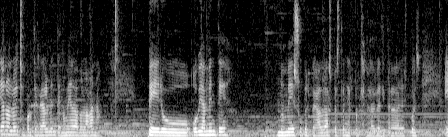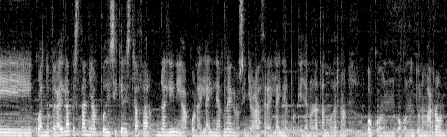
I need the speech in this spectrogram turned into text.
Ya no lo he hecho porque realmente no me ha dado la gana, pero obviamente no me he super pegado las pestañas porque me las voy a quitar ahora después. Eh, cuando pegáis la pestaña podéis si queréis trazar una línea con eyeliner negro sin llegar a hacer eyeliner porque ya no era tan moderna o con, un tono marrón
